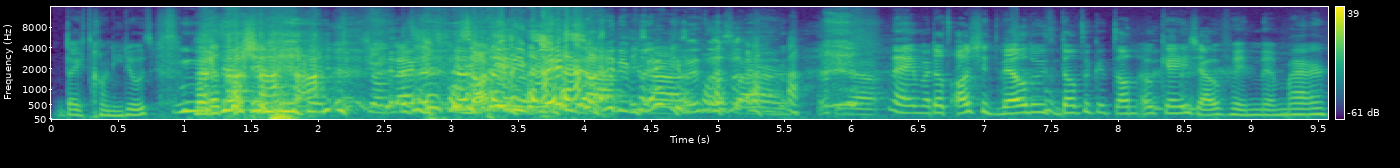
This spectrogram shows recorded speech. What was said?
dat je het gewoon niet doet. Maar dat als je... Zo blijft het. Zag je die blik? Zag je die blik? Ja, Dit dat was is waar. Ja. Nee, maar dat als je het wel doet, dat ik het dan oké zou vinden. Maar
